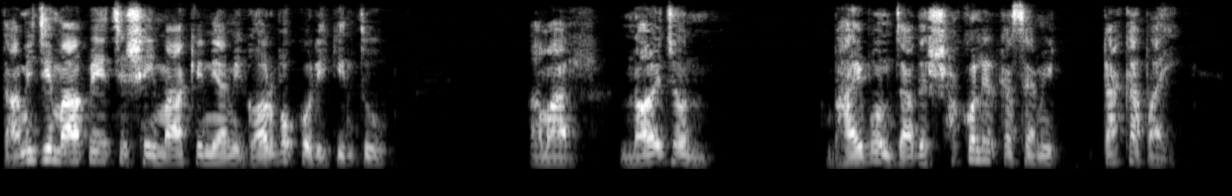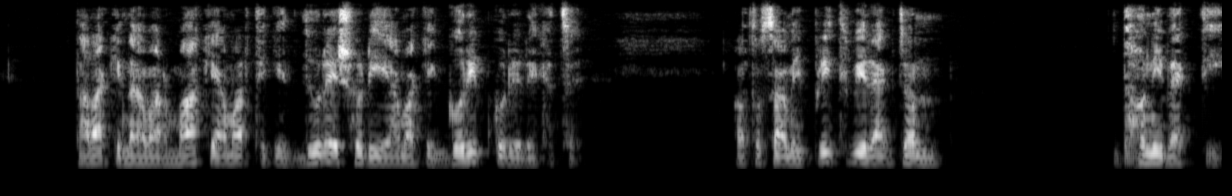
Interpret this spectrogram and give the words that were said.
তা আমি যে মা পেয়েছি, সেই মাকে নিয়ে আমি গর্ব করি, কিন্তু আমার নয়জন ভাই বোন যাদের সকলের কাছে আমি টাকা পাই, তারা কিনা আমার মাকে আমার থেকে দূরে সরিয়ে আমাকে গরিব করে রেখেছে। অথচ আমি পৃথিবীর একজন ধনী ব্যক্তি।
